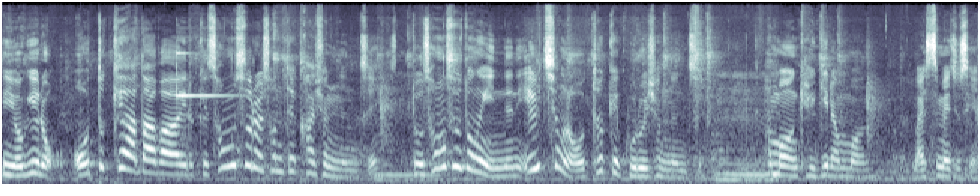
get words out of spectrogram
여기를 어떻게 하다가 이렇게 성수를 선택하셨는지 또 성수동에 있는 1층을 어떻게 고르셨는지 한번 계기를 한번 말씀해 주세요.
